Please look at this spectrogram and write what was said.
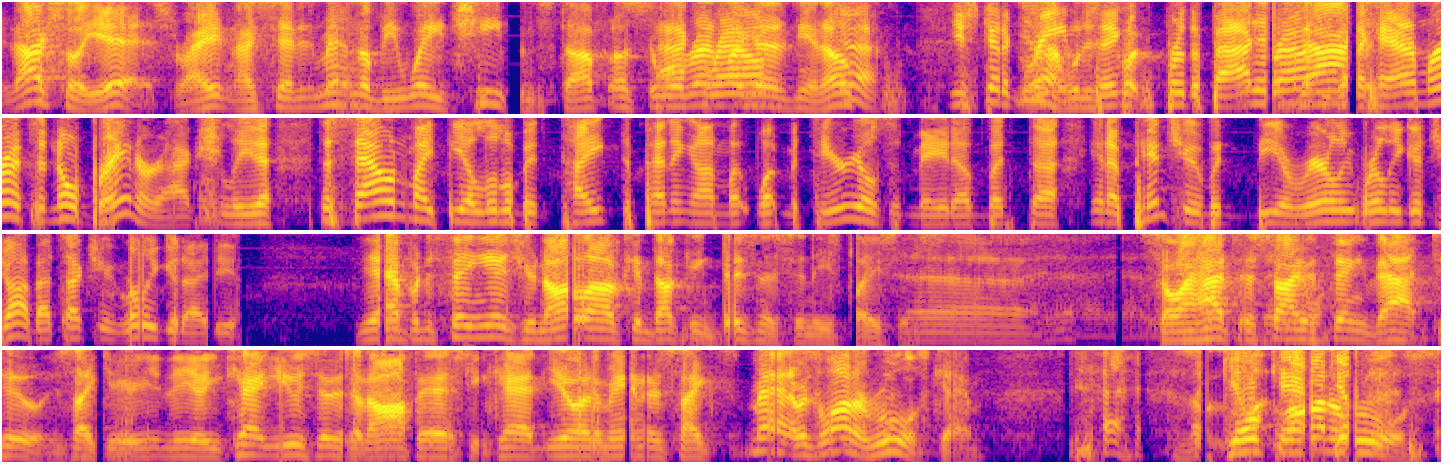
it actually is, right? And I said, man, it'll be way cheap and stuff. And I said, we'll rent like a, you know, yeah. you just get a Yeah, we'll just thing put- for the background. Exactly. a camera. It's a no-brainer, actually. Uh, The sound might be a little bit tight depending on what, what materials it's made of, but uh, in a pinch, it would be a really, really good job. That's actually a really good idea. Yeah, but the thing is, you're not allowed conducting business in these places. Uh, so I had to sign a thing that too. It's like you you, you can't use it as an office. You can't, you know what I mean? It's like, man, there was a lot of rules, Cam. There's a Gil lot, can't- lot of Gil- rules.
